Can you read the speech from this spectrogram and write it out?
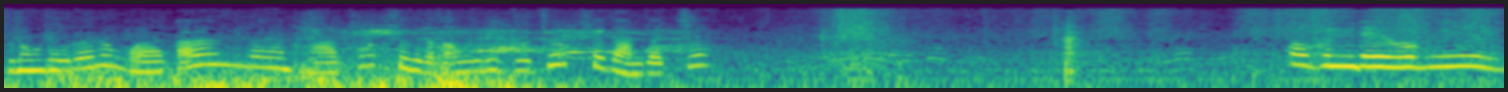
분홍색으로 해놓은 거야. 다른 데는 다 초록색이잖아. 우리도 초록색이 안 잤지? 어, 근데 여기.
